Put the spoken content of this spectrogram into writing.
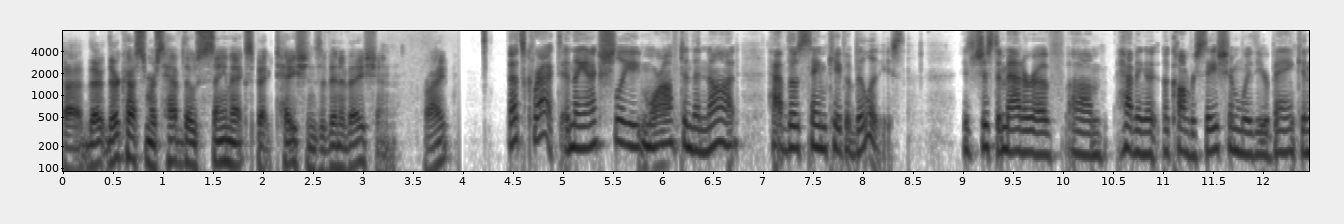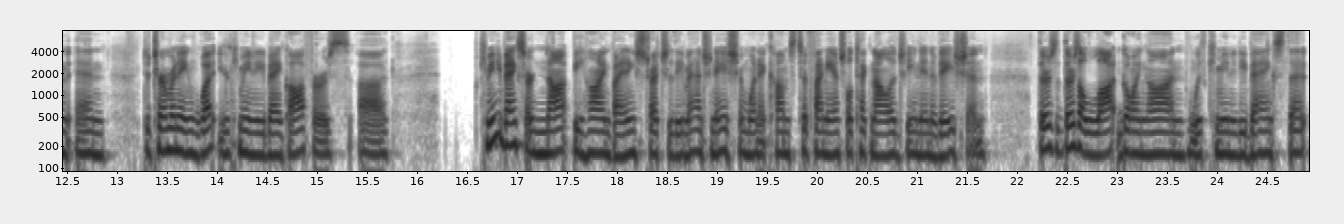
uh, their, their customers have those same expectations of innovation, right? That's correct. And they actually, more often than not, have those same capabilities. It's just a matter of um, having a, a, conversation with your bank and, and, determining what your community bank offers. Uh, community banks are not behind by any stretch of the imagination when it comes to financial technology and innovation. There's there's a lot going on with community banks that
